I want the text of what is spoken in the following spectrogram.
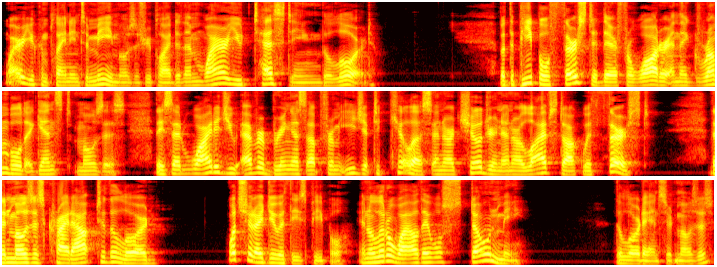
Why are you complaining to me? Moses replied to them. Why are you testing the Lord? But the people thirsted there for water, and they grumbled against Moses. They said, Why did you ever bring us up from Egypt to kill us and our children and our livestock with thirst? Then Moses cried out to the Lord, What should I do with these people? In a little while they will stone me. The Lord answered Moses,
